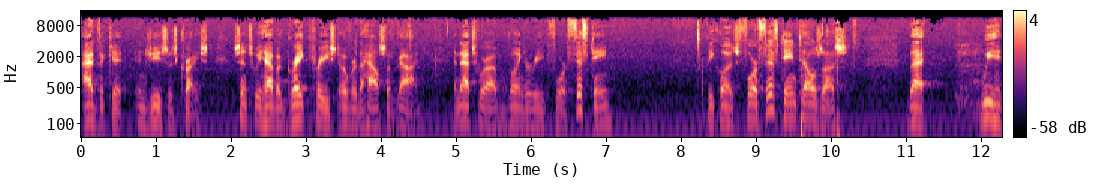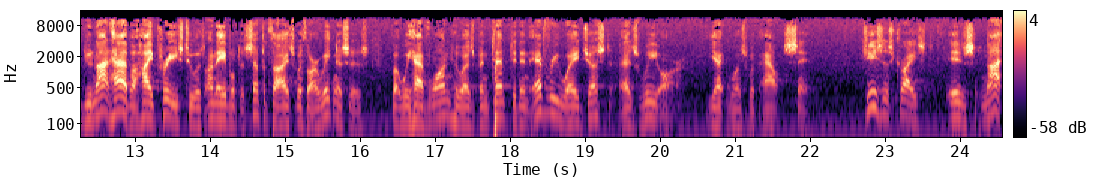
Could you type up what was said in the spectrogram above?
advocate in Jesus Christ, since we have a great priest over the house of God. And that's where I'm going to read 415, because 415 tells us that we do not have a high priest who is unable to sympathize with our weaknesses, but we have one who has been tempted in every way just as we are, yet was without sin. Jesus Christ is not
